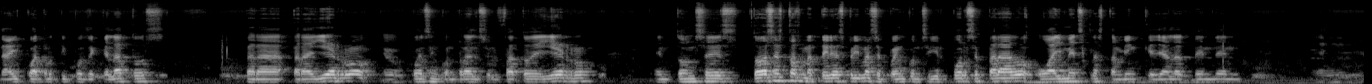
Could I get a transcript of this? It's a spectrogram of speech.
hay cuatro tipos de quelatos. Para, para hierro eh, puedes encontrar el sulfato de hierro, entonces, todas estas materias primas se pueden conseguir por separado o hay mezclas también que ya las venden, eh,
